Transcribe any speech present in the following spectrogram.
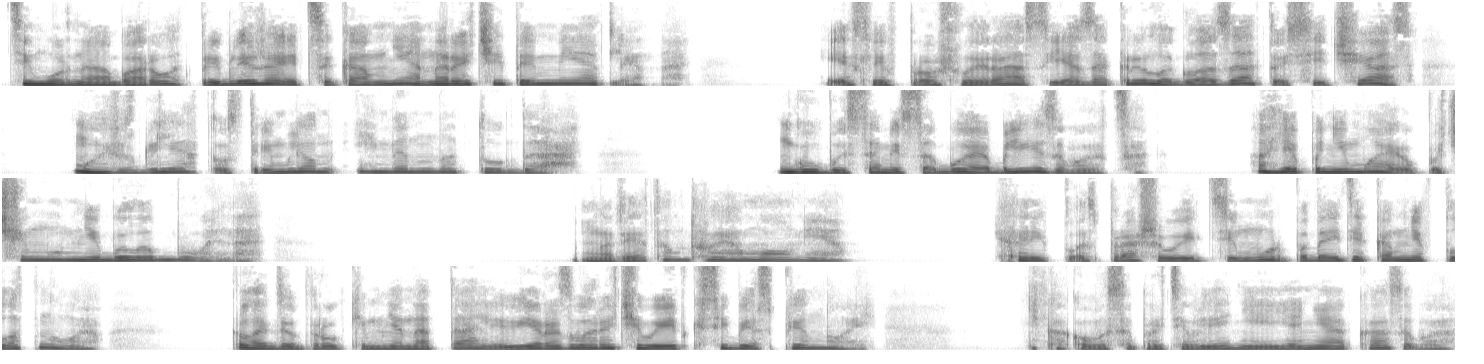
Тимур, наоборот, приближается ко мне нарочито медленно. Если в прошлый раз я закрыла глаза, то сейчас мой взгляд устремлен именно туда. Губы сами собой облизываются — а я понимаю, почему мне было больно. «Где там твоя молния?» — хрипло спрашивает Тимур, подойдя ко мне вплотную. Кладет руки мне на талию и разворачивает к себе спиной. Никакого сопротивления я не оказываю.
